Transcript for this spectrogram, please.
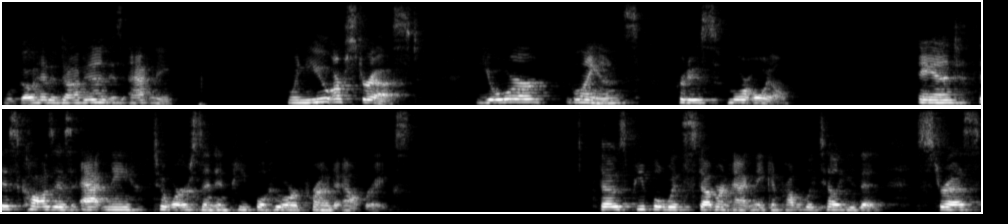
we'll go ahead and dive in, is acne. When you are stressed, your glands produce more oil. And this causes acne to worsen in people who are prone to outbreaks. Those people with stubborn acne can probably tell you that stress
